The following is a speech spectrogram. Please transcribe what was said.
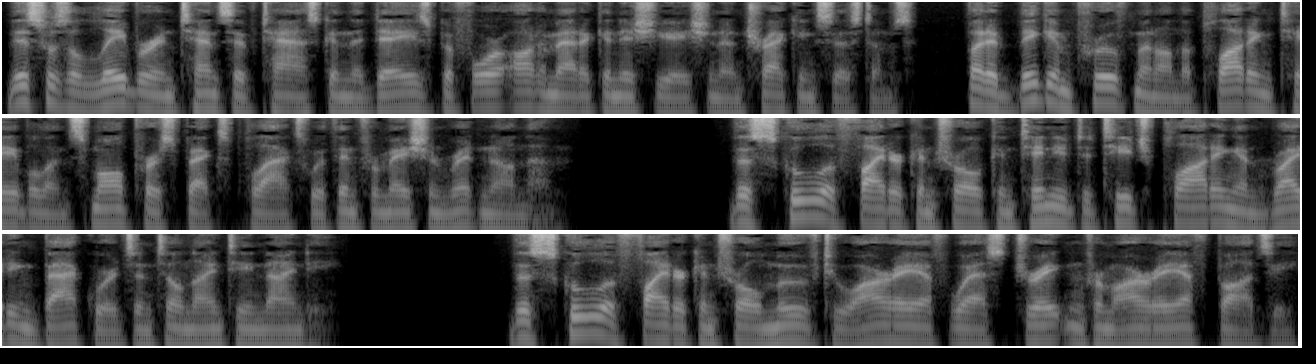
This was a labor intensive task in the days before automatic initiation and tracking systems, but a big improvement on the plotting table and small perspex plaques with information written on them. The School of Fighter Control continued to teach plotting and writing backwards until 1990. The School of Fighter Control moved to RAF West Drayton from RAF Bawdsey,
